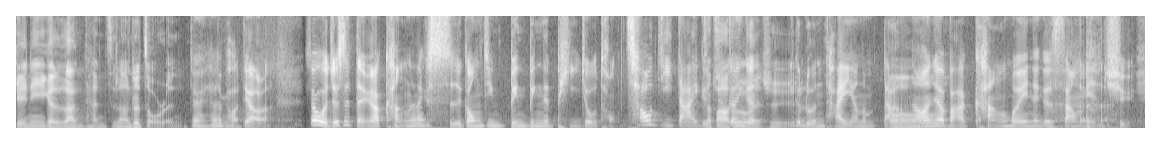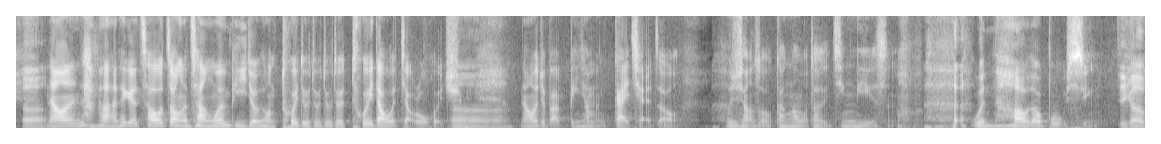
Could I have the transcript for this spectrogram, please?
给你一个烂摊子，然后就走人。对，他就跑掉了。所以我就是等于要扛着那个十公斤冰冰的啤酒桶，超级大一个，就跟一个一个轮胎一样那么大，哦然后你要把它扛回那个上面去，嗯然后你再把那个超重的常温啤酒桶推推推推推推到我角落回去，嗯，然后就把冰箱门盖起来之后，我就想说，刚刚我到底经历了什么？问号到不行。一个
